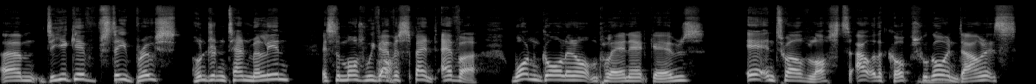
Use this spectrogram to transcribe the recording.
Um, do you give Steve Bruce 110 million? It's the most we've Oh. ever spent ever. One goal in open play in eight games. Eight and twelve lost out of the cups. We're going down. It's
